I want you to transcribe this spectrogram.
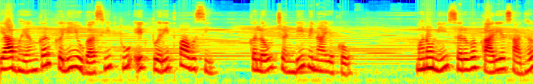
या भयंकर कलियुगासी तू एक त्वरित पावसी कलौ चंडी विनायको। म्हणून सर्व कार्यसाधक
